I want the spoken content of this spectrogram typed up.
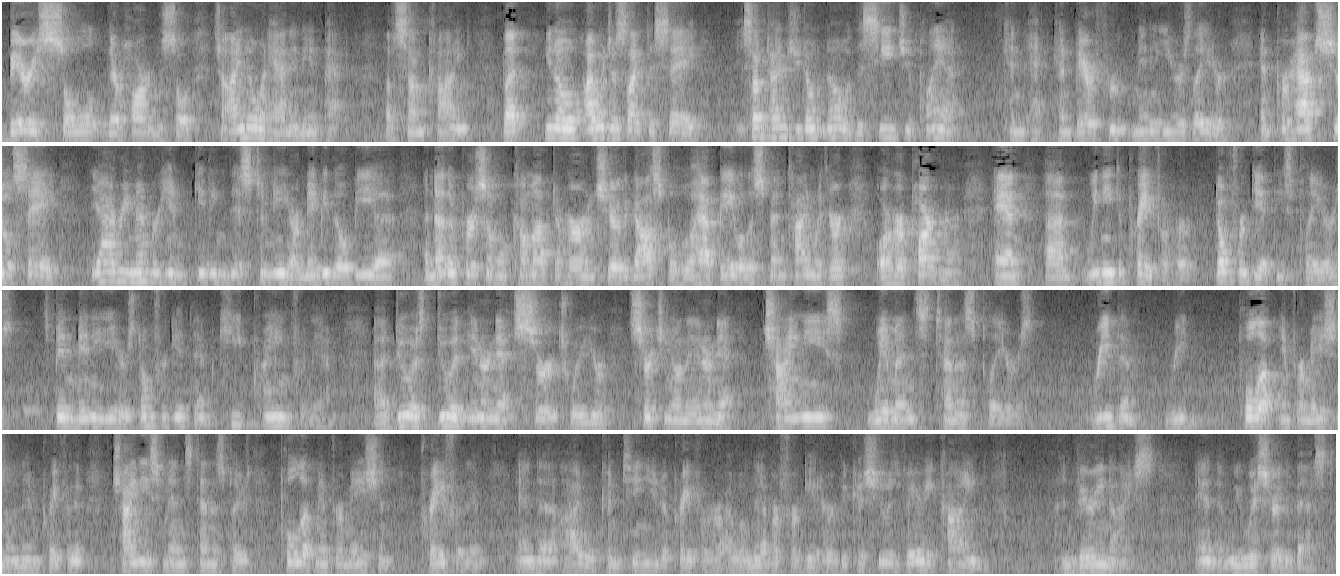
very soul, their heart and soul. So I know it had an impact of some kind. But, you know, I would just like to say, sometimes you don't know. The seeds you plant can, can bear fruit many years later. And perhaps she'll say, yeah, I remember him giving this to me, or maybe there'll be a, another person will come up to her and share the gospel who'll have be able to spend time with her or her partner. And um, we need to pray for her. Don't forget these players. It's been many years. Don't forget them. Keep praying for them. Uh, do a, do an internet search where you're searching on the internet Chinese women's tennis players. Read them. Read, pull up information on them. Pray for them. Chinese men's tennis players. Pull up information. Pray for them. And uh, I will continue to pray for her. I will never forget her because she was very kind and very nice. And uh, we wish her the best.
